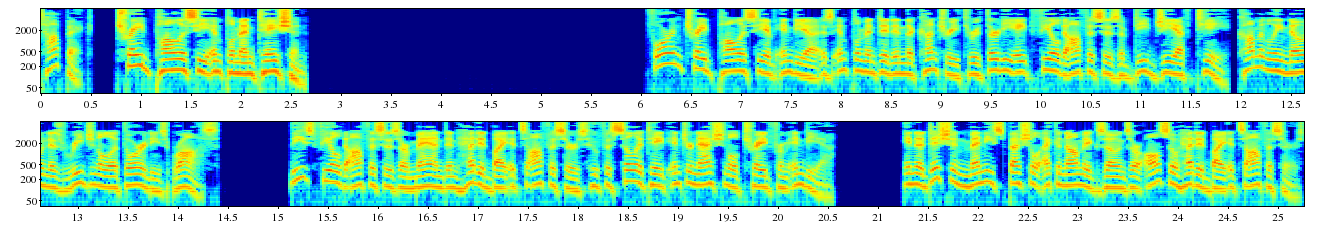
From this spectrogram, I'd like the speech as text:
Topic: Trade policy implementation. Foreign trade policy of India is implemented in the country through 38 field offices of DGFT, commonly known as regional authorities ROS. These field offices are manned and headed by its officers who facilitate international trade from India. In addition many special economic zones are also headed by its officers.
